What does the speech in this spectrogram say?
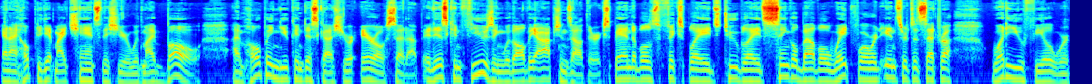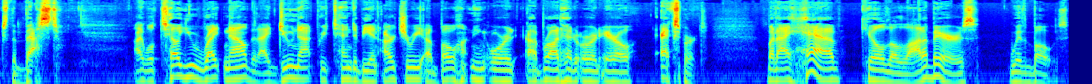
and I hope to get my chance this year with my bow. I'm hoping you can discuss your arrow setup. It is confusing with all the options out there expandables, fixed blades, two blades, single bevel, weight forward, inserts, etc. What do you feel works the best? I will tell you right now that I do not pretend to be an archery, a bow hunting, or a broadhead or an arrow expert. But I have killed a lot of bears with bows.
